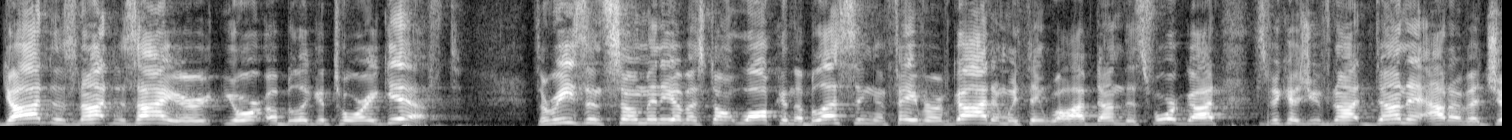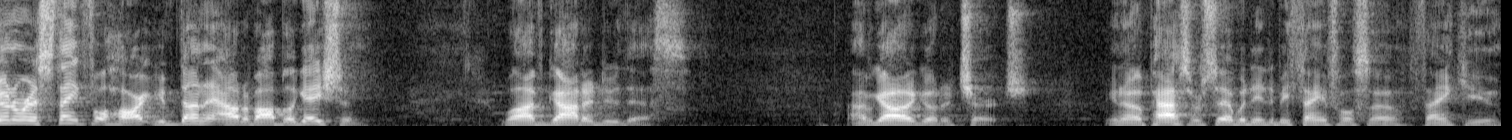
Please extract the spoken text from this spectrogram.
God does not desire your obligatory gift. The reason so many of us don't walk in the blessing and favor of God and we think, well, I've done this for God, is because you've not done it out of a generous, thankful heart. You've done it out of obligation. Well, I've got to do this. I've got to go to church. You know, Pastor said we need to be thankful, so thank you.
